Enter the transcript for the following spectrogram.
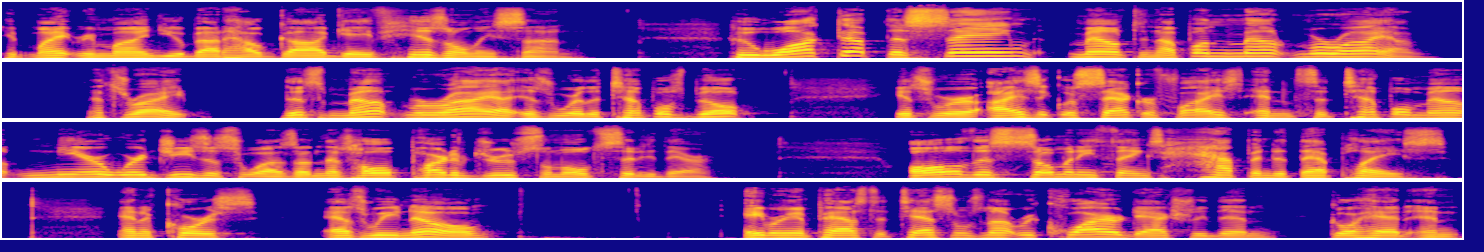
it might remind you about how God gave his only son, who walked up the same mountain, up on Mount Moriah. That's right. This Mount Moriah is where the temple's built. It's where Isaac was sacrificed, and it's the Temple Mount near where Jesus was, on this whole part of Jerusalem, old city there. All of this, so many things happened at that place. And of course, as we know, Abraham passed the test and was not required to actually then go ahead and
